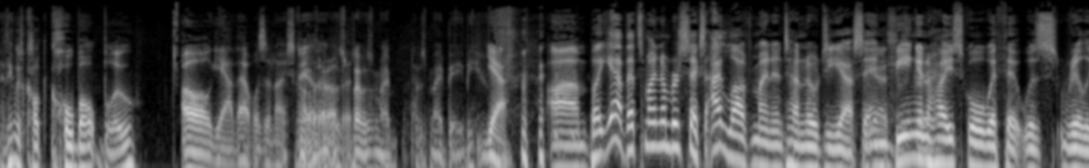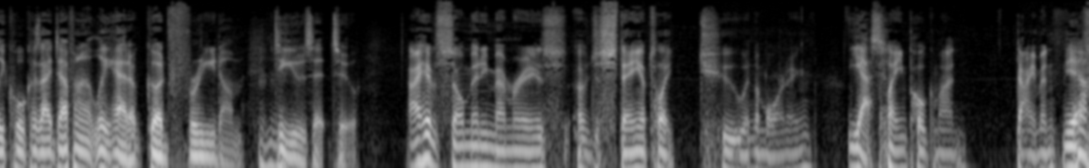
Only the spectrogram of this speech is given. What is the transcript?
I think it was called Cobalt Blue. Oh yeah, that was a nice color. Yeah, that was that was my that was my baby. Yeah, um, but yeah, that's my number six. I loved my Nintendo DS, and being in high school with it was really cool because I definitely had a good freedom Mm-hmm. to use it too. I have so many memories of just staying up to like two in the morning Yes, playing Pokemon Diamond. Yeah.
